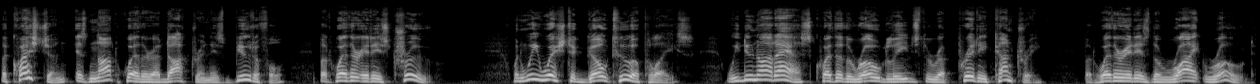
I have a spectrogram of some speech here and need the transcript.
The question is not whether a doctrine is beautiful, but whether it is true. When we wish to go to a place, we do not ask whether the road leads through a pretty country, but whether it is the right road.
